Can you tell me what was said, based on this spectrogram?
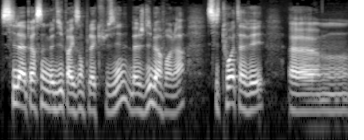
Si la personne me dit par exemple la cuisine, ben, je dis ben voilà, si toi tu avais euh,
